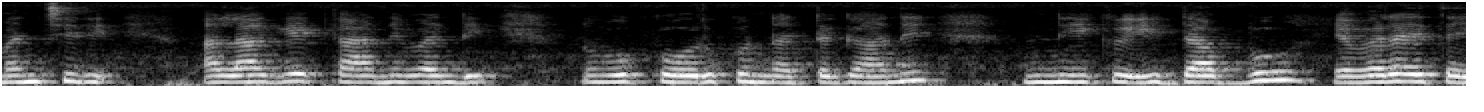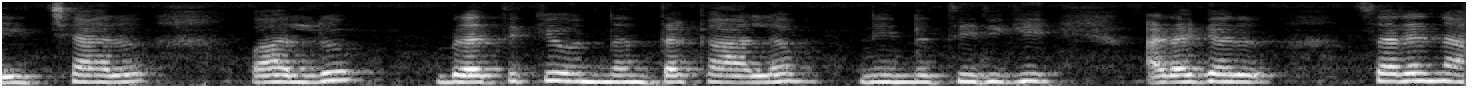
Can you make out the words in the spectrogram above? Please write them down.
మంచిది. అలాగే కానివ్వండి. నువ్వు కోరుకున్నట్టుగానే నీకు ఈ డబ్బు ఎవరైతే ఇచ్చారో వాళ్ళు బ్రతికి ఉన్నంత కాలం నిన్ను తిరిగి అడగరు. సరేనా?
